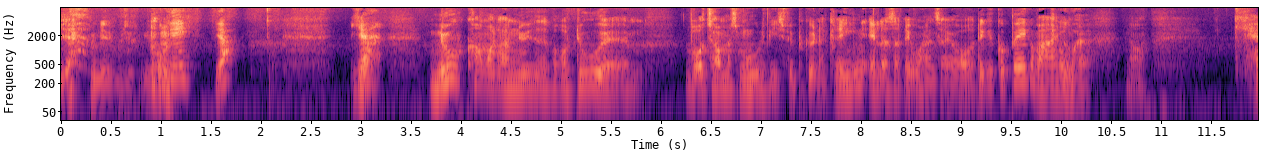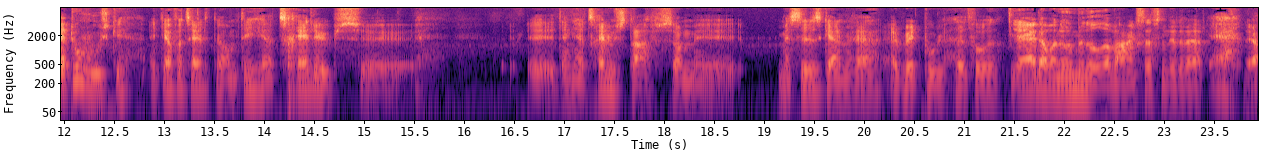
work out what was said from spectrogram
Ja, okay, ja. Ja, nu kommer der en nyhed, hvor du... Øh, hvor Thomas muligvis vil begynde at grine, ellers så river han sig i over. Det kan gå begge veje nu. Nå. Kan du huske, at jeg fortalte dig om det her træløbs, øh, øh, den her træløbsstraf, som øh, Mercedes gerne ville have, at Red Bull havde fået? Ja, der var noget med noget revanche og sådan lidt hvert. Ja. Ja.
